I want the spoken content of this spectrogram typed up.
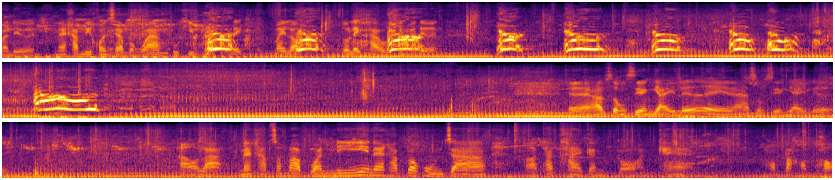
มาเดินนะครับ มีคนแซวบอกว่าครูคิมพาตัวเลขไม่หรอกตัวเลขพาครูคิมมาเดินนะครับส่งเสียงใหญ่เลยนะส่งเสียงใหญ่เลย นะครับสำหรับวันนี้นะครับก็คงจะทักทายกันก่อนแค่หอมปากหอมคอ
